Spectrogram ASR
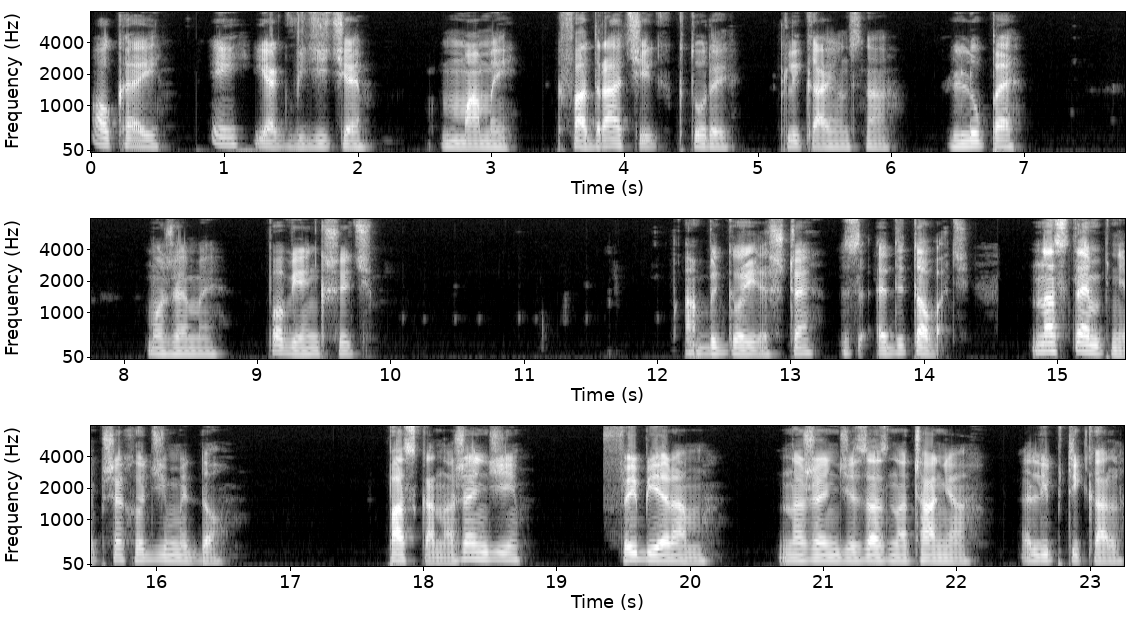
OK. I jak widzicie, mamy kwadracik, który klikając na lupę możemy powiększyć, aby go jeszcze zedytować. Następnie przechodzimy do paska narzędzi. Wybieram narzędzie zaznaczania Elliptical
